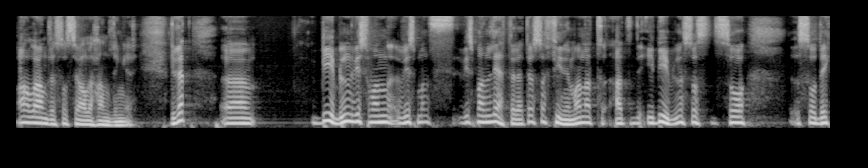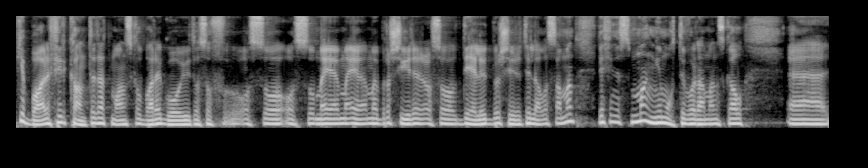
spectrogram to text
alle andre sosiale handlinger. Du vet, uh, Bibelen, hvis man, hvis, man, hvis man, leter etter, så finner man at, at i Bibelen så, så, så, det er ikke bare firkantet at man skal bare gå ut og så, og så, og så med, med, med, brosjyrer og så dele ut brosjyrer til alle sammen. Det finnes mange måter hvordan man skal eh,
